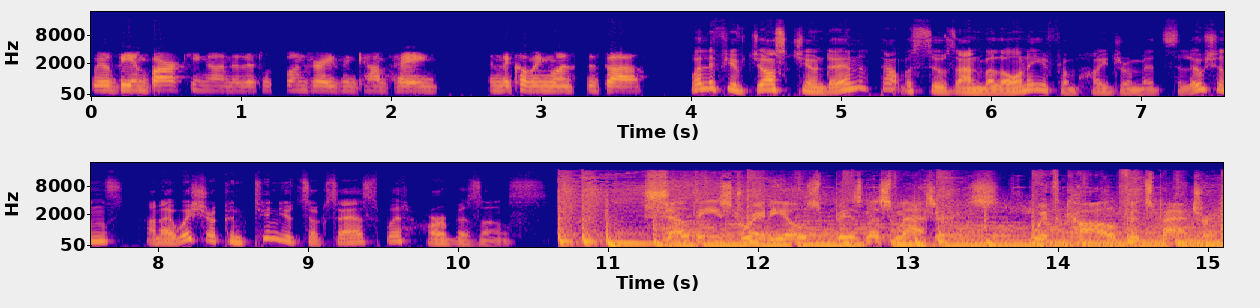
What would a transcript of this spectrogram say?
we'll be embarking on a little fundraising campaign in the coming months as well. Well, if you've just tuned in, that was Suzanne Maloney from HidraMed Solutions, and I wish her continued success with her business. Southeast Radio's Business Matters with Carl Fitzpatrick.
